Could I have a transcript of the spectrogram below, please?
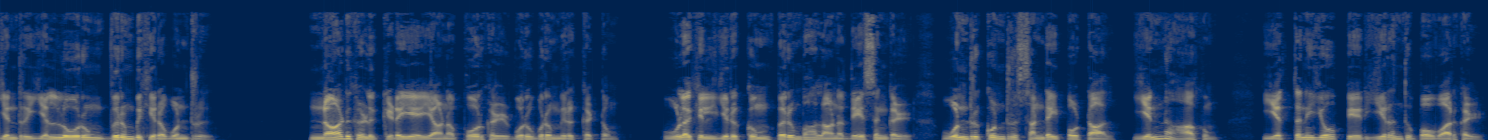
என்று எல்லோரும் விரும்புகிற ஒன்று. நாடுகளுக்கிடையேயான போர்கள் ஒருபுறம் இருக்கட்டும். உலகில் இருக்கும் பெரும்பாலான தேசங்கள் ஒன்றுக்கொன்று சண்டை போட்டால் என்ன ஆகும்? எத்தனையோ பேர் இறந்து போவார்கள்.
